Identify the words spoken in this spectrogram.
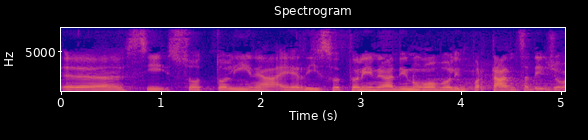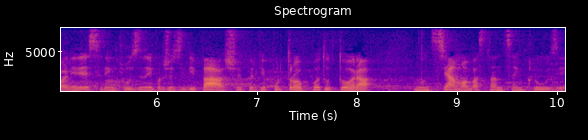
eh, si sottolinea e risottolinea di nuovo l'importanza dei giovani di essere inclusi nei processi di pace, perché purtroppo tuttora non siamo abbastanza inclusi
